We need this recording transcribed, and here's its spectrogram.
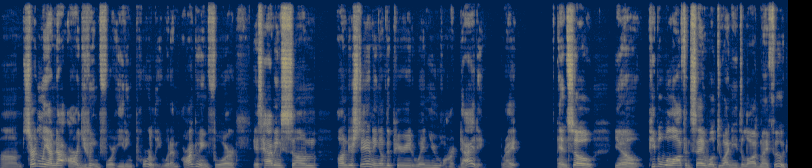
Um, certainly, I'm not arguing for eating poorly. What I'm arguing for is having some understanding of the period when you aren't dieting, right? And so, you know, people will often say, well, do I need to log my food?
